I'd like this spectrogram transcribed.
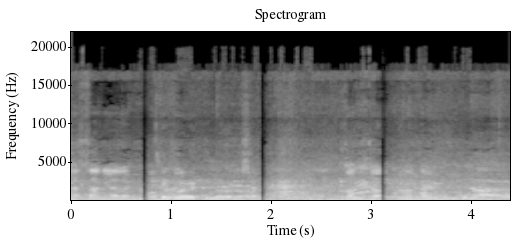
નશાની અલગ કેટલા વ્યક્તિ દ્વારા નશા ત્રણ ચાર.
